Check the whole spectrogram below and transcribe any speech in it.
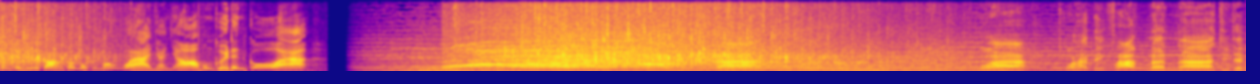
Chương trình của con có một cái món quà nho nhỏ muốn gửi đến cô ạ. Đã cô à cô hát tiếng pháp nên à, chương trình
